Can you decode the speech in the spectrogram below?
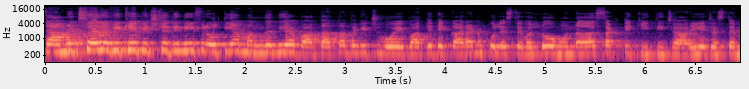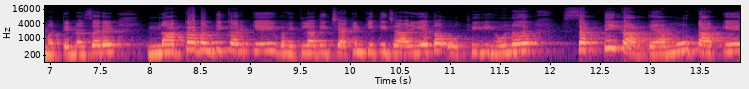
ਤਾਂ ਅੰਮ੍ਰਿਤਸਰ ਵਿਖੇ ਪਿਛਲੇ ਦਿਨੀ ਫਿਰੋਤੀਆਂ ਮੰਗਣ ਦੀਆਂ ਵਾਰਦਾਤਾਂ ਦੇ ਵਿੱਚ ਹੋਏ ਵਾਧੇ ਦੇ ਕਾਰਨ ਪੁਲਿਸ ਦੇ ਵੱਲੋਂ ਹੁਣ ਸਖਤੀ ਕੀਤੀ ਜਾ ਰਹੀ ਹੈ, ਜਿਸ ਦੇ ਮੱਦੇਨਜ਼ਰ ਨਾਕਾਬੰਦੀ ਕਰਕੇ ਵਹੀਕਲਾਂ ਦੀ ਚੈਕਿੰਗ ਕੀਤੀ ਜਾ ਰਹੀ ਹੈ। ਤਾਂ ਉੱਥੇ ਹੀ ਹੁਣ ਸਖਤੀ ਕਰਦਿਆਂ ਮੂੰਹ ਟਾਕੇ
